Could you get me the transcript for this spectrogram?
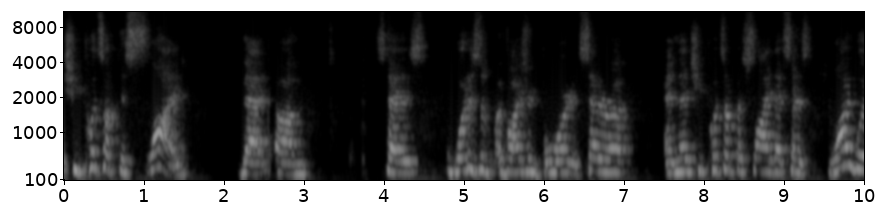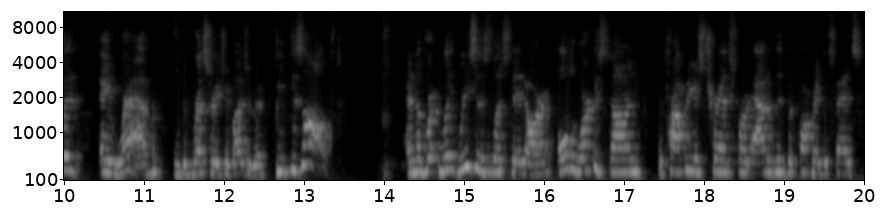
she puts up this slide that um, says, what is the advisory board, et cetera. And then she puts up a slide that says, why would a RAB, the Restoration Advisory Board, be dissolved? And the re- reasons listed are all the work is done, the property is transferred out of the Department of Defense,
